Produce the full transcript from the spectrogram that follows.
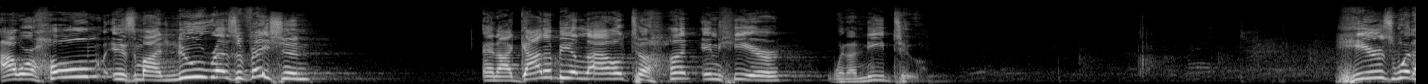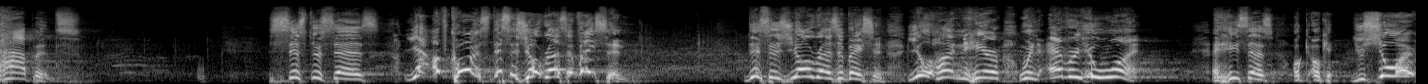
Our home is my new reservation, and I gotta be allowed to hunt in here when I need to. Here's what happens. Sister says, Yeah, of course, this is your reservation. This is your reservation. You hunting here whenever you want. And he says, Okay, okay you sure?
